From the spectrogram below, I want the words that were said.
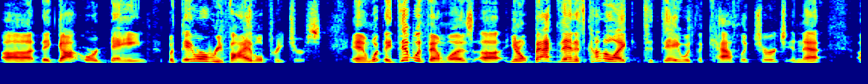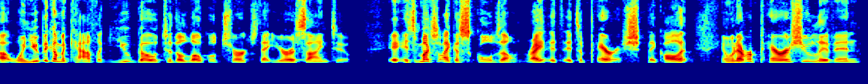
uh, they got ordained, but they were revival preachers. And what they did with them was, uh, you know, back then, it's kind of like today with the Catholic Church, in that uh, when you become a Catholic, you go to the local church that you're assigned to. It's much like a school zone, right? It's, it's a parish, they call it. And whatever parish you live in,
